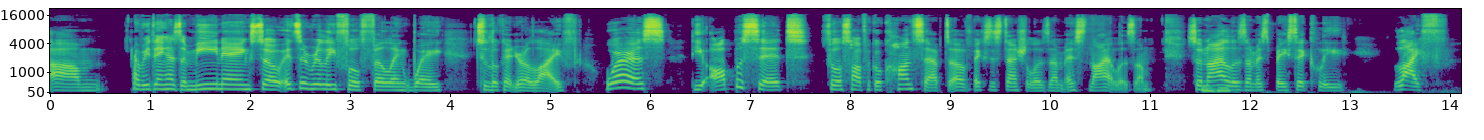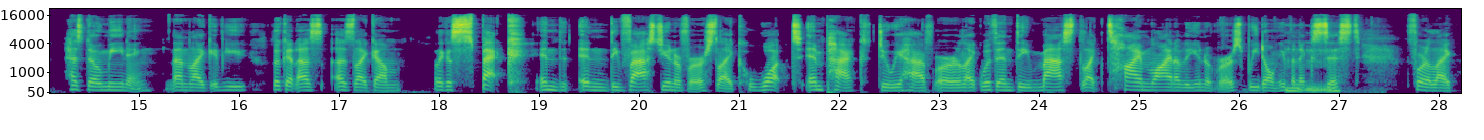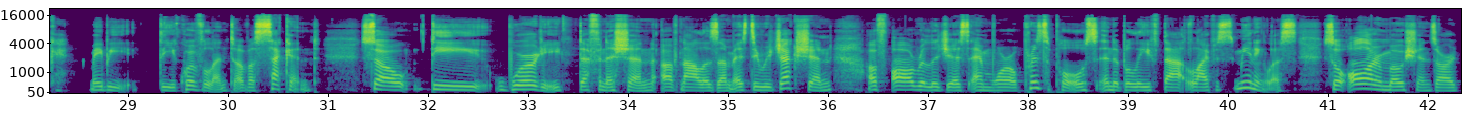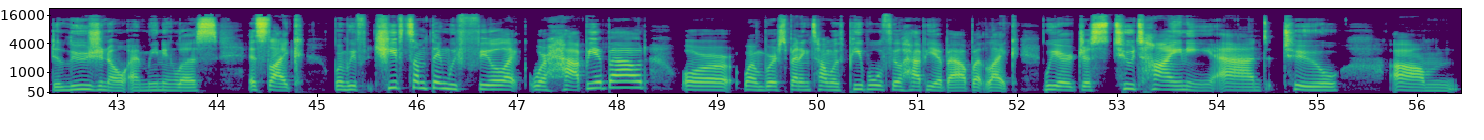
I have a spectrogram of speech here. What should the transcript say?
Um, everything has a meaning. So it's a really fulfilling way to look at your life. Whereas the opposite philosophical concept of existentialism is nihilism. So nihilism is basically life has no meaning. And like if you look at us as like um like a speck in the, in the vast universe like what impact do we have? Or like within the mass like timeline of the universe we don't even mm-hmm. exist for like maybe the equivalent of a second. So the wordy definition of nihilism is the rejection of all religious and moral principles in the belief that life is meaningless. So all our emotions are delusional and meaningless. It's like when we've achieved something we feel like we're happy about or when we're spending time with people we feel happy about but like we are just too tiny and too um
